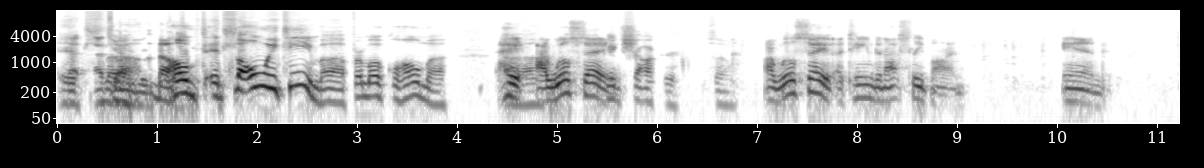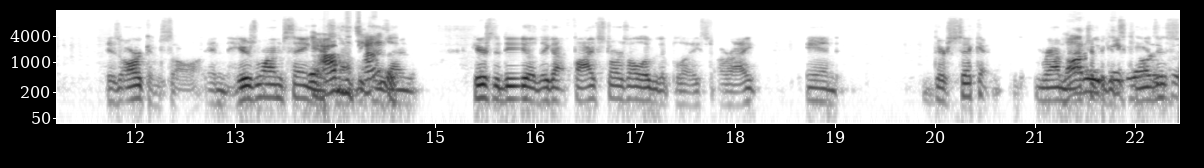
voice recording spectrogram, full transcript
That- it's that's the, I mean. the home. It's the only team uh, from Oklahoma. Hey, Uh, I will say, Big shocker. So I will say, a team to not sleep on, and is Arkansas, and here's why I'm saying They have the because talent. I'm- Here's the deal: they got five stars all over the place. All right, and their second round matchup against Kansas.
